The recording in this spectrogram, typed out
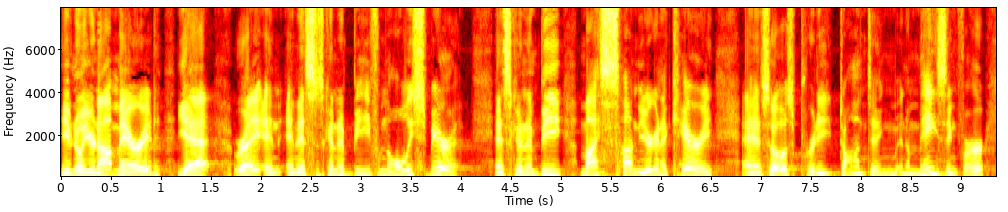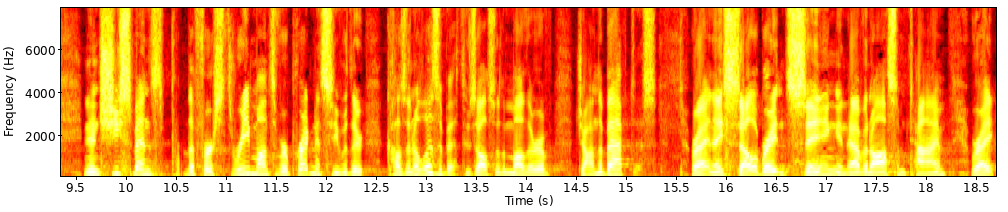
even though you're not married yet, right? And, and this is going to be from the Holy Spirit and it's going to be my son you're going to carry. And so it was pretty daunting and amazing for her. And then she spends the first three months of her pregnancy with her cousin Elizabeth, who's also the mother of John the Baptist, right? And they celebrate and sing and have an awesome time, right?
